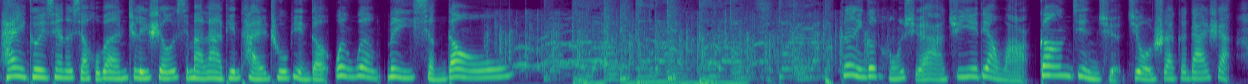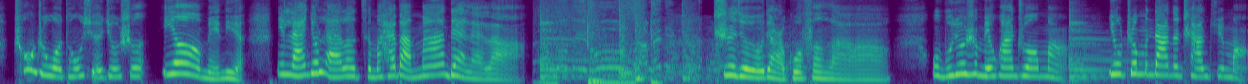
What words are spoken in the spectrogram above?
嗨，各位亲爱的小伙伴，这里是由喜马拉雅电台出品的《万万没想到》。跟一个同学啊去夜店玩，刚进去就有帅哥搭讪，冲着我同学就说：“哟，美女，你来就来了，怎么还把妈带来了？”这就有点过分了啊！我不就是没化妆吗？有这么大的差距吗？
